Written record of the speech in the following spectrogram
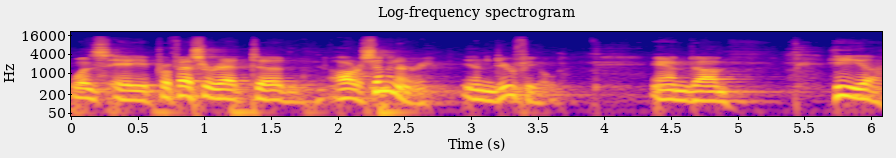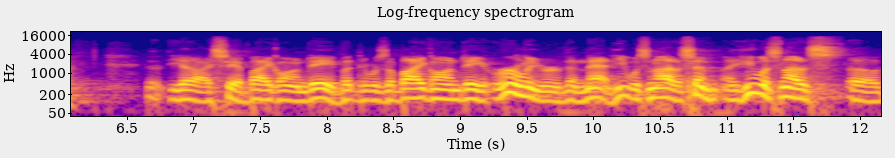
was a professor at uh, our seminary in Deerfield. And um, he, uh, yeah, I say a bygone day, but there was a bygone day earlier than that. He was not a, sem- he was not a, uh,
